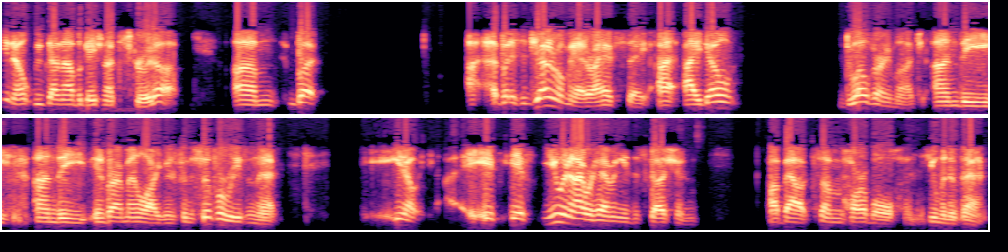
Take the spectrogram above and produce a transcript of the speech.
you know, we've got an obligation not to screw it up. Um, but, I, but as a general matter, I have to say, I, I don't, dwell very much on the on the environmental argument for the simple reason that you know if if you and I were having a discussion about some horrible human event,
